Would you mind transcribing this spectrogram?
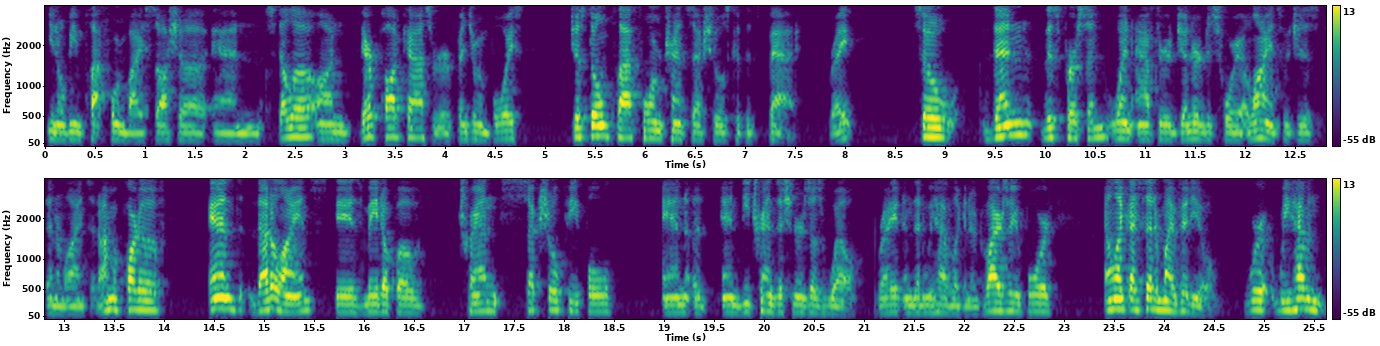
you know, being platformed by Sasha and Stella on their podcast or Benjamin Boyce. Just don't platform transsexuals because it's bad, right? So then this person went after a Gender Dysphoria Alliance, which is an alliance that I'm a part of and that alliance is made up of transsexual people and uh, and detransitioners as well, right? And then we have like an advisory board. And like I said in my video, we're we haven't.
